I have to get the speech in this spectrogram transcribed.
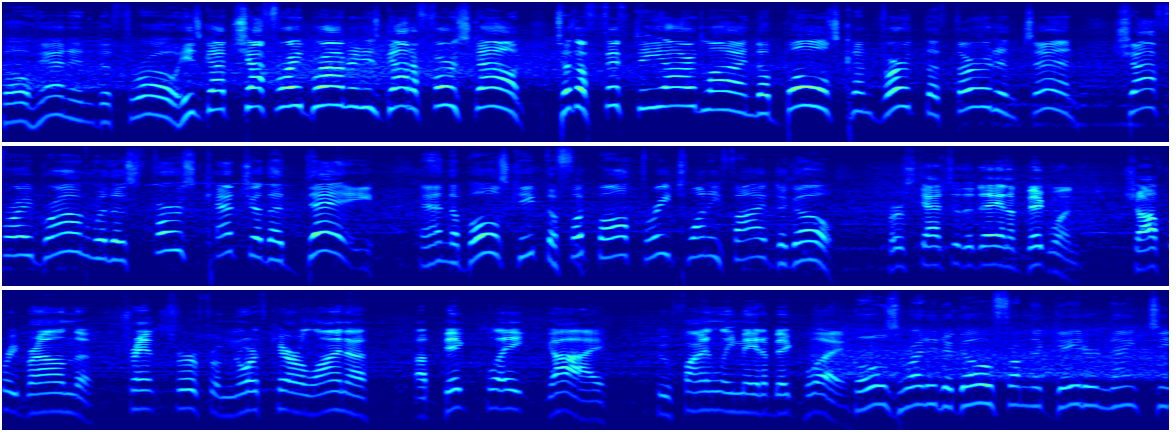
Bohannon to throw. He's got Khafre Brown and he's got a first down to the 50 yard line. The Bulls convert the third and 10. Khafre Brown with his first catch of the day. And the Bulls keep the football, 3.25 to go. First catch of the day and a big one. Khafre Brown, the transfer from North Carolina, a big play guy who finally made a big play. Bulls ready to go from the Gator 19.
